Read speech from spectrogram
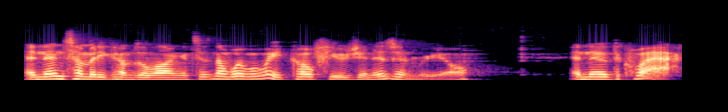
And then somebody comes along and says, No, wait, wait, wait, cold fusion isn't real. And they're the quack.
